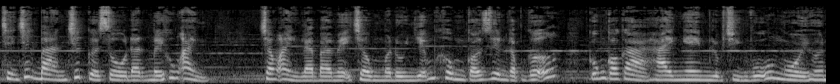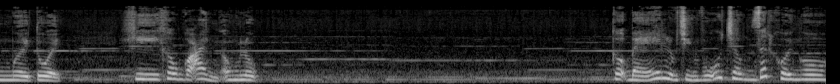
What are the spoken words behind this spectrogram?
Trên chiếc bàn trước cửa sổ đặt mấy khung ảnh, trong ảnh là bà mẹ chồng mà đồ nhiễm không có duyên gặp gỡ, cũng có cả hai anh em Lục Trình Vũ ngồi hơn 10 tuổi. Khi không có ảnh ông Lục, Cậu bé Lục Trình Vũ trông rất khôi ngô,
